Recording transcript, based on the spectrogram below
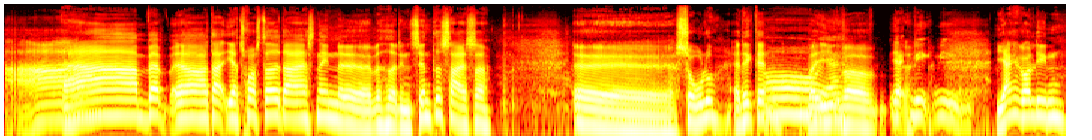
Ah, hvad, uh, der, jeg tror stadig, der er sådan en, uh, hvad hedder det, en synthesizer øh, solo. Er det ikke den? Åh, hvor I, ja. hvor, Ja, vi, vi, jeg kan godt lide den.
